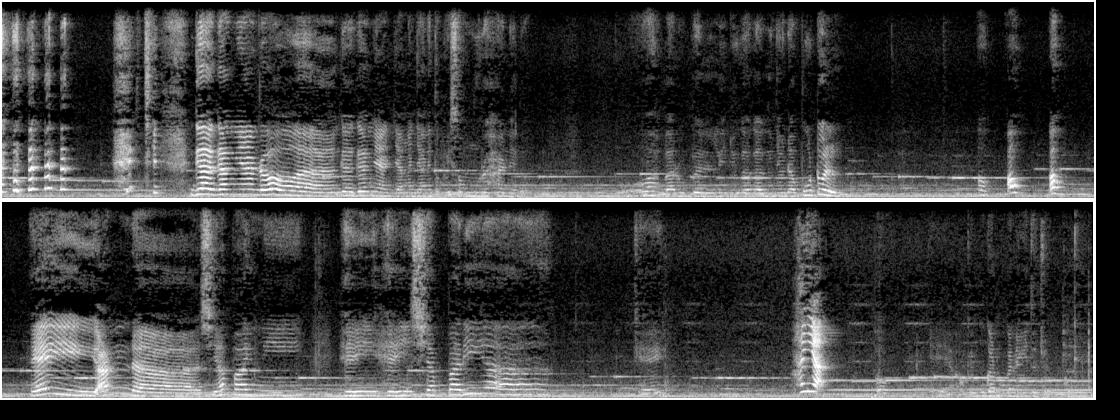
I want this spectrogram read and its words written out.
gagangnya doang gagangnya jangan-jangan itu pisau murahan itu wah baru beli juga gagangnya udah putul oh oh oh. Hey anda siapa ini? Hey hey siapa dia? Oke. Okay. Haya oh iya iya. Oke bukan bukan yang itu cuy oke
